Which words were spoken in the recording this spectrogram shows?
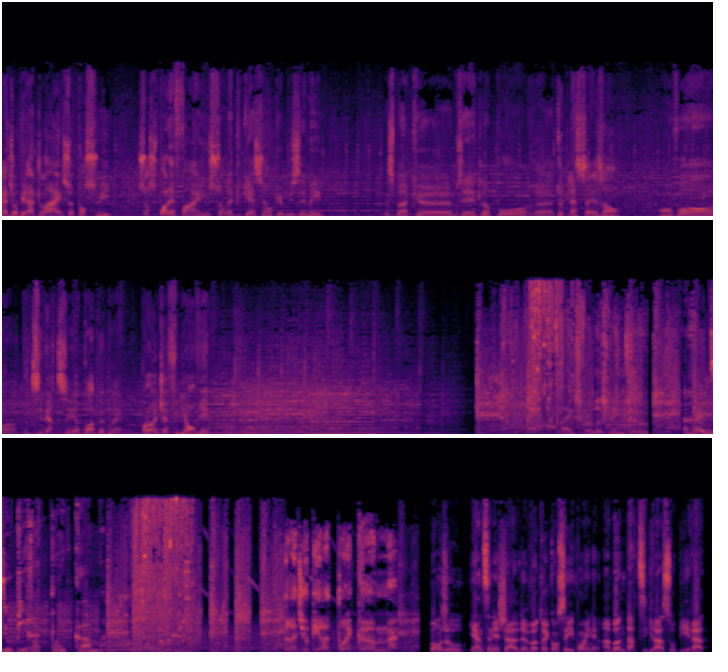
Radio Pirate Live se poursuit sur Spotify ou sur l'application que vous aimez. J'espère que vous allez être là pour euh, toute la saison. On va vous divertir, pas à peu près. Mon nom est Jeff Fillion, on vient. Thanks for listening to Radiopirate.com. Radiopirate.com. Bonjour, Yann Sénéchal de VotreConseiller.net. En bonne partie grâce aux pirates,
